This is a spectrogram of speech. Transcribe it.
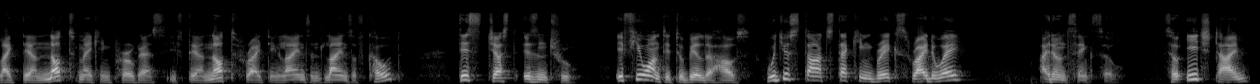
like they are not making progress if they are not writing lines and lines of code, this just isn't true. If you wanted to build a house, would you start stacking bricks right away? I don't think so. So each time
